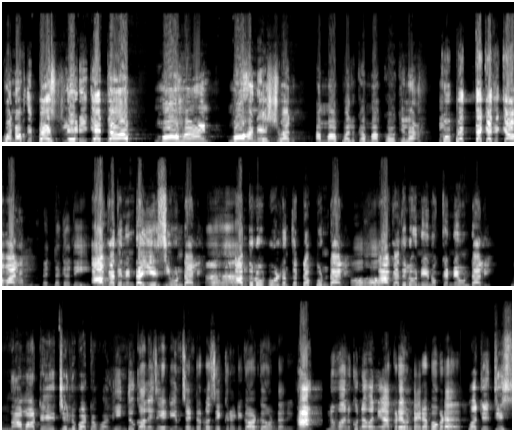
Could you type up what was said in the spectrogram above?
one of the best lady getup Mohan Mohaneswar. అమ్మ పలుకమ్మ కోకిల. ఇంకో పెద్ద గది కావాలి. పెద్ద గది. ఆ గది నిండా ఏసీ ఉండాలి. అందులో బోల్డంత డబ్బు ఉండాలి. ఓహో. ఆ గదిలో నేను ఒక్కడనే ఉండాలి. నా మాటే చెల్లుబాటు అవ్వాలి. హిందూ కాలేజ్ ఏటీఎం సెంటర్లో సెక్యూరిటీ గార్డ్గా ఉండాలి? నువ్వు అనుకున్నవన్నీ అక్కడే ఉంటాయి రా బొగడ. వాట్ ఈస్ దిస్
